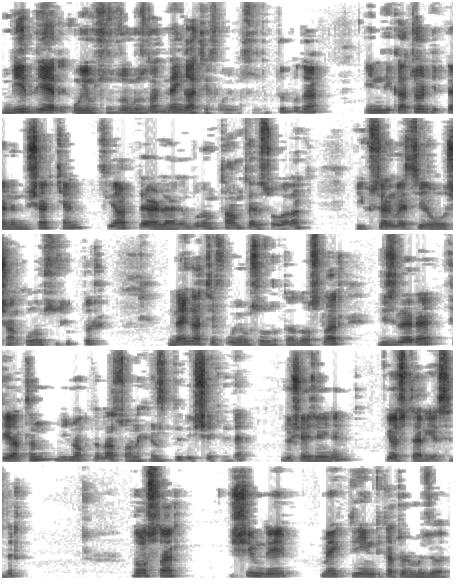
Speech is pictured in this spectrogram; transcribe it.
Bir diğer uyumsuzluğumuz da negatif uyumsuzluktur. Bu da indikatör diplerinin düşerken fiyat değerlerinin bunun tam tersi olarak yükselmesiyle oluşan olumsuzluktur. Negatif uyumsuzlukta dostlar bizlere fiyatın bir noktadan sonra hızlı bir şekilde düşeceğinin göstergesidir. Dostlar şimdi MACD indikatörümüzü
